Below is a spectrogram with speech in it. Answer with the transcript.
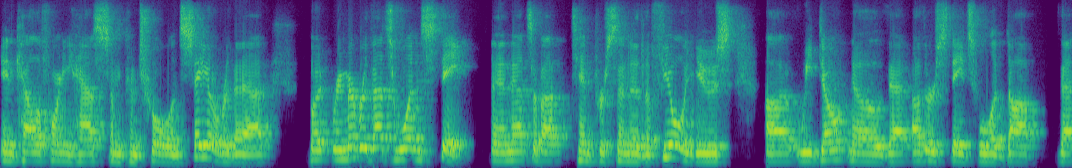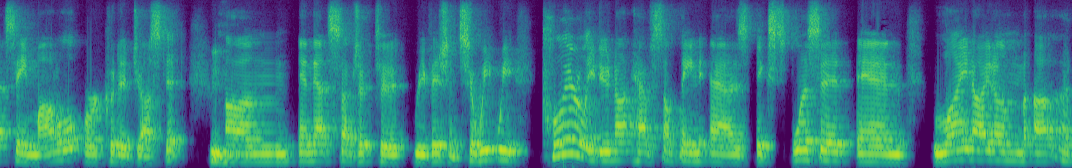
in California has some control and say over that. But remember, that's one state, and that's about 10% of the fuel use. Uh, we don't know that other states will adopt that same model or could adjust it. Mm-hmm. Um, and that's subject to revision. So we, we clearly do not have something as explicit and line item, uh,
